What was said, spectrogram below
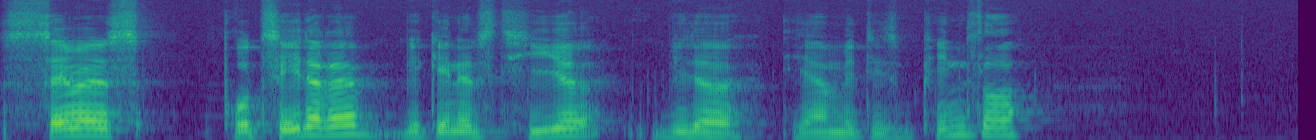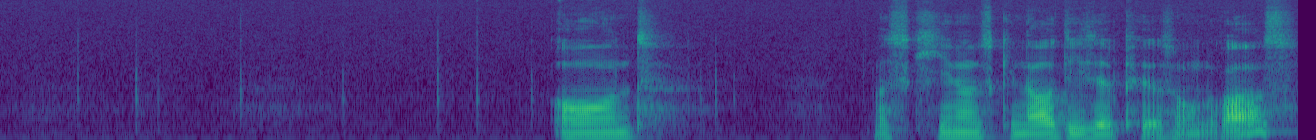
Selbes Prozedere, wir gehen jetzt hier wieder her mit diesem Pinsel und maskieren uns genau diese Person raus.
